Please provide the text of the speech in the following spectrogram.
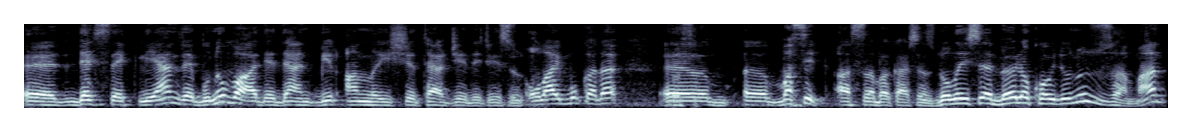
e, destekleyen ve bunu vaat eden bir anlayışı tercih edeceksiniz. Olay bu kadar e, e, basit aslına bakarsanız. Dolayısıyla böyle koyduğunuz zaman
